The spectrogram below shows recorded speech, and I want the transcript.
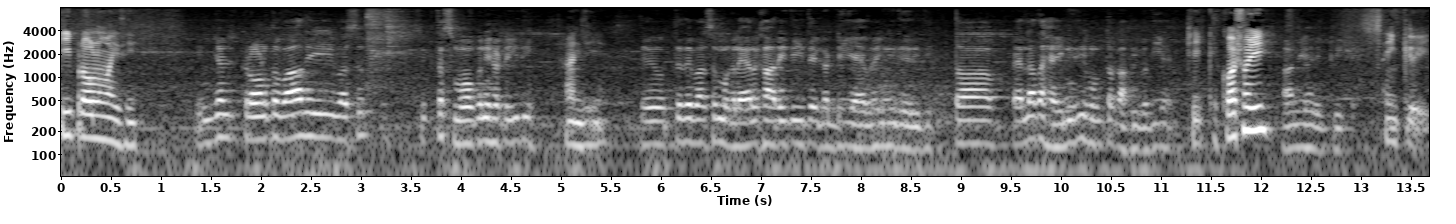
ਕੀ ਪ੍ਰੋਬਲਮ ਆਈ ਸੀ? ਇੰਜਨ ਕਰਾਉਣ ਤੋਂ ਬਾਅਦ ਹੀ ਬਸ ਇੱਕ ਤਾਂ ਸਮੋਕ ਨਹੀਂ ਹਟੀ ਦੀ। ਹਾਂਜੀ। ਤੇ ਉੱਤੇ ਤੇ ਬਸ ਮਗਲੈਰ ਖਾ ਰਹੀ ਦੀ ਤੇ ਗੱਡੀ ਐਵਰੇਜ ਨਹੀਂ ਦੇ ਰਹੀ ਸੀ। ਤਾਂ ਪਹਿਲਾਂ ਤਾਂ ਹੈ ਹੀ ਨਹੀਂ ਸੀ ਹੁਣ ਤਾਂ ਕਾਫੀ ਵਧੀਆ ਹੈ। ਠੀਕ ਹੈ ਖੁਸ਼ ਹੋ ਜੀ? ਹਾਂਜੀ ਹਾਂਜੀ ਠੀਕ ਹੈ। ਥੈਂਕ ਯੂ ਜੀ।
